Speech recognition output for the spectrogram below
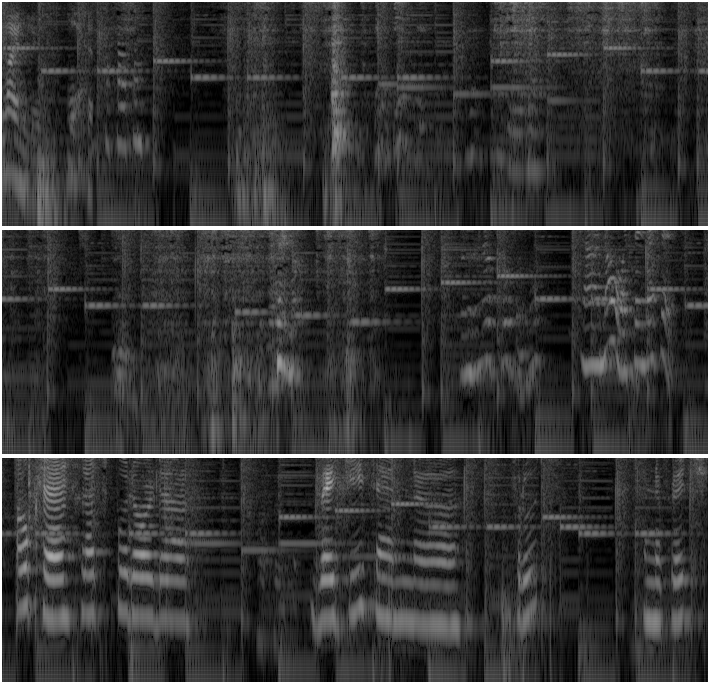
Blindly. Yeah. Okay. Okay, let's put all the veggies and uh, fruits in the fridge.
